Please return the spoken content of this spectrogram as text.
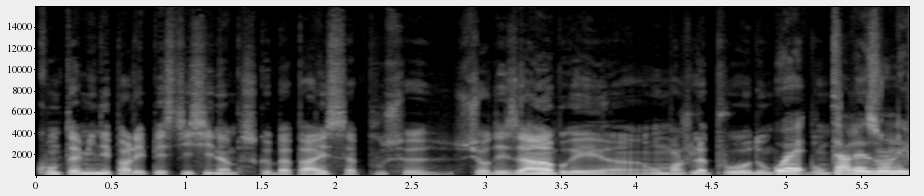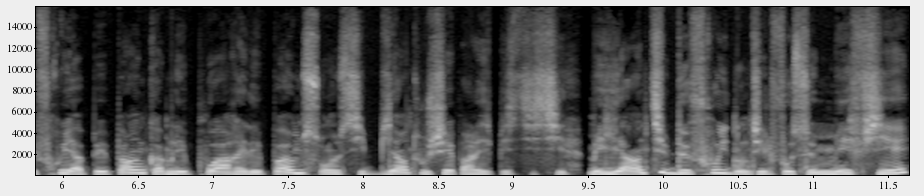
contaminé par les pesticides, hein, parce que bah pareil, ça pousse euh, sur des arbres et euh, on mange la peau, donc Ouais, bon. t'as raison, les fruits à pépins comme les poires et les pommes sont aussi bien touchés par les pesticides. Mais il y a un type de fruits dont il faut se méfier,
